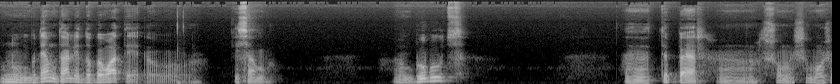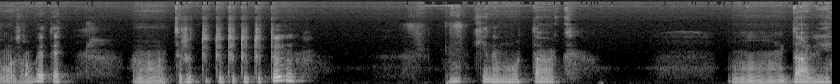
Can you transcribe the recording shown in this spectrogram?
Ну, будемо далі добивати о, кисямбу. Бубуц. Е, Тепер, е, що ми ще можемо зробити? Е. Ну, Кинемо отак. Далі.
